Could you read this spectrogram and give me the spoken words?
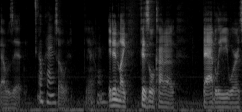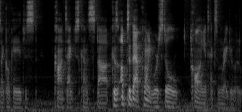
that was it. Okay. So yeah, it didn't like fizzle kind of badly where it's like okay, it just contact just kind of stopped because up to that point we're still calling and texting regularly.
